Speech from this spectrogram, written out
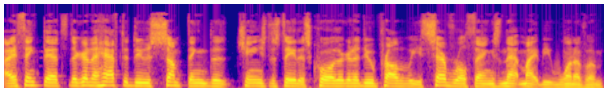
I think that they're going to have to do something to change the status quo. They're going to do probably several things, and that might be one of them.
